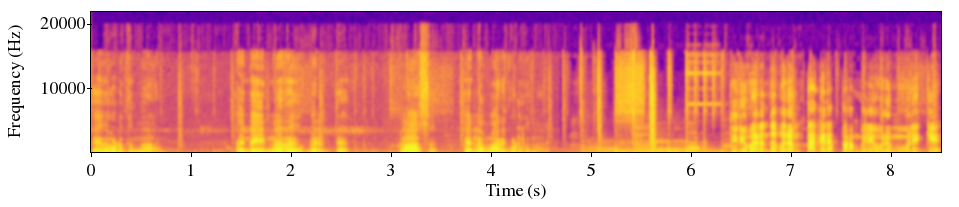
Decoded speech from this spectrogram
ചെയ്തു കൊടുക്കുന്നതാണ്. അതിന്റെ ഇന്നർ ബെൽറ്റ് ഗ്ലാസ് എല്ലാം മാറിക്കൊടുക്കുന്നതാണ്. തിരുവനന്തപുരം തകരപ്പറമ്പിലെ ഒരു മൂലയ്ക്ക്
